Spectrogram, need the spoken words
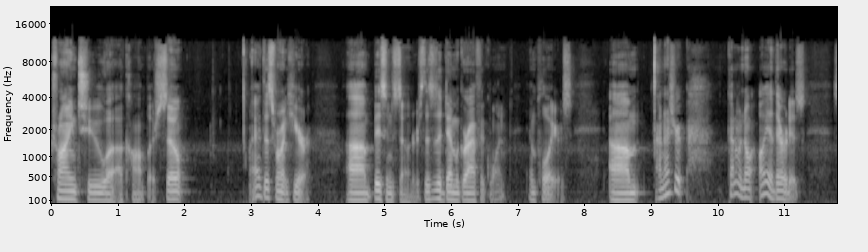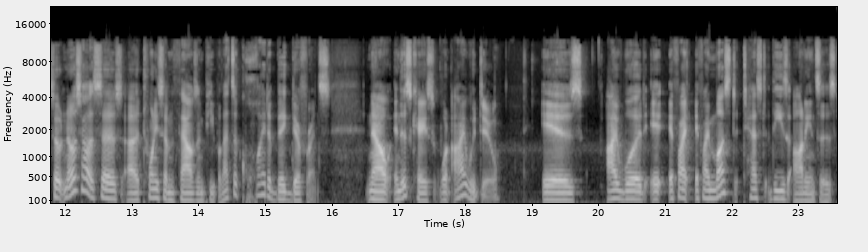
trying to uh, accomplish. So I have this one right here uh, business owners. This is a demographic one, employers. Um, I'm not sure, kind of annoying. Oh, yeah, there it is. So notice how it says uh, 27,000 people. That's a quite a big difference. Now, in this case, what I would do is I would if I if I must test these audiences,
